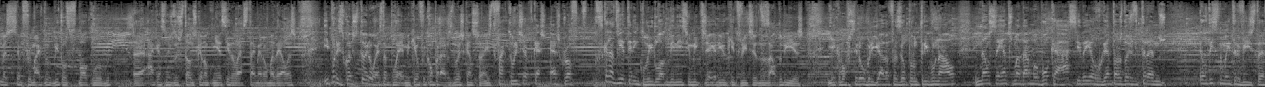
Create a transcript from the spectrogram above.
Mas sempre fui mais do Beatles Futebol Clube. Eh, há canções dos Stones que eu não conheço e The Last Time era uma delas. E por isso, quando estourou esta polémica, eu fui comparar as duas canções. De facto, o Richard Cash- Ashcroft se calhar devia ter incluído logo de início o Mick Jagger e o Keith Richards nas autorias. E acabou por ser obrigado a fazê-lo por um tribunal, não sem antes mandar uma boca ácida e arrogante aos dois veteranos. Ele disse numa entrevista:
